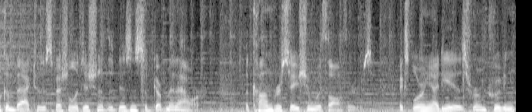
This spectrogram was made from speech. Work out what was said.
Welcome back to the special edition of the Business of Government Hour, a conversation with authors, exploring ideas for improving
